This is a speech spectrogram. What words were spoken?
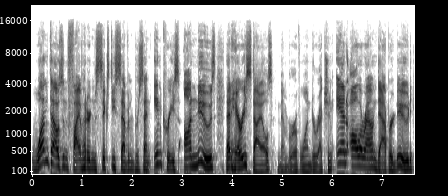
1,567% increase on news that Harry Styles, member of One Direction and all around dapper dude,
